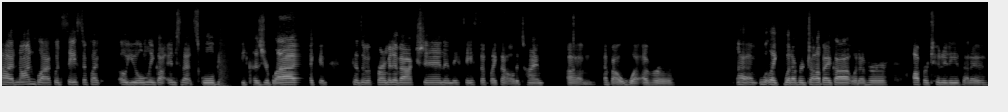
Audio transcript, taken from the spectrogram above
uh non-black would say stuff like, "Oh, you only got into that school because you're black and because of affirmative action," and they say stuff like that all the time um about whatever um like whatever job I got, whatever opportunities that I've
